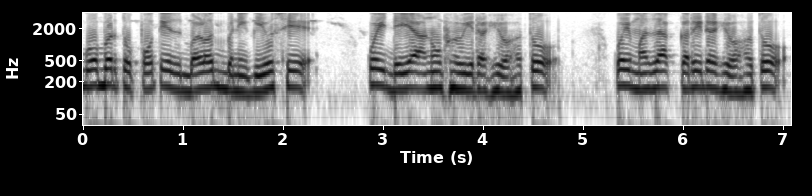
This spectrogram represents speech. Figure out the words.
ગોબર તો પોતે જ બળદ બની ગયો છે. કોઈ દયા અનુભવી રહ્યો હતો. કોઈ મજાક કરી રહ્યો હતો.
